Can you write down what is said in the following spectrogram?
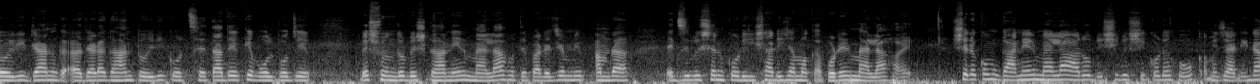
তৈরি গান যারা গান তৈরি করছে তাদেরকে বলব যে বেশ সুন্দর, বেশ গানের মেলা হতে পারে। যেমনি আমরা এক্সিবিশন করি, শাড়ি, জামা কাপড়ের মেলা হয়। সেরকম গানের মেলা আরও বেশি বেশি করে হোক, আমি জানি না।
